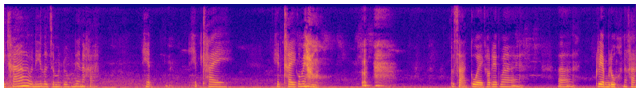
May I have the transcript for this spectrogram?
ดีค่ะ วันนี้เราจะมาดูเนี่ยนะคะ เห็ด เห็ดไข่ เห็ดไข่ก็ไม่รู้ ภาษากลวยเขาเรียกว่าเกรียบลูนะคะ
